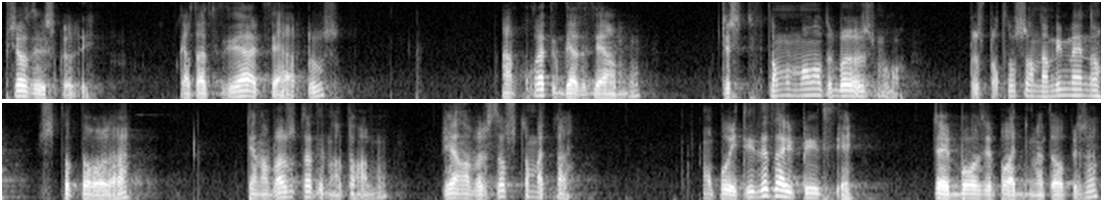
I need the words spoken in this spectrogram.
πιο δύσκολοι. Κατά τη διάρκεια τους, ακούγα την καρδιά μου και σκεφτόμουν μόνο τον προορισμό. Προσπαθούσα να μην μένω στο τώρα και να βάζω τα δυνατά μου για να βρεθώ στο μετά. Όπου εκεί δεν θα υπήρχε το εμπόδιο που αντιμετώπιζα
